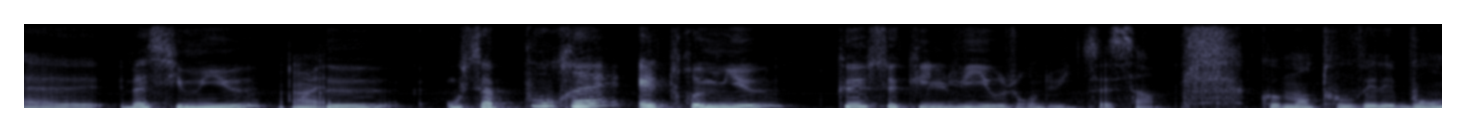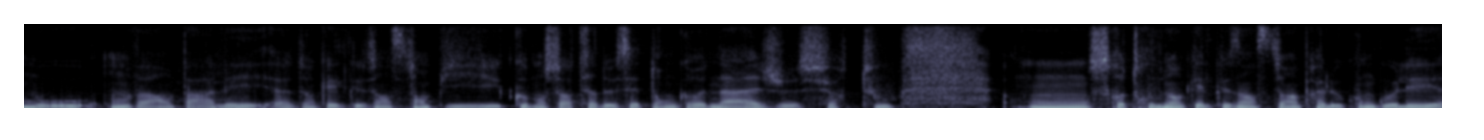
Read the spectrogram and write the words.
euh, ben, c'est mieux que, ou ça pourrait être mieux que ce qu'il vit aujourd'hui. C'est ça. Comment trouver les bons mots? On va en parler dans quelques instants. Puis comment sortir de cet engrenage surtout? On se retrouve dans quelques instants après le Congolais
